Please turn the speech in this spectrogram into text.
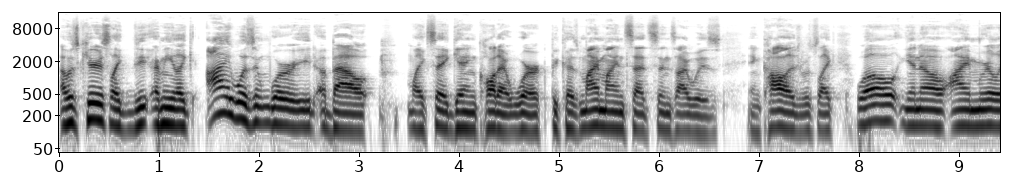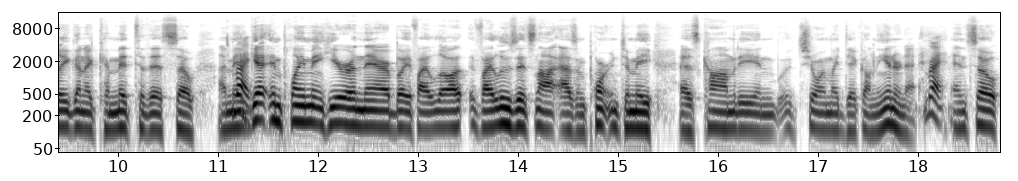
I was curious, like, the, I mean, like, I wasn't worried about, like, say, getting called at work because my mindset since I was in college was like, well, you know, I'm really going to commit to this. So I may Right. get employment here and there, but if I, lo- if I lose it, it's not as important to me as comedy and showing my dick on the internet. Right. And so,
